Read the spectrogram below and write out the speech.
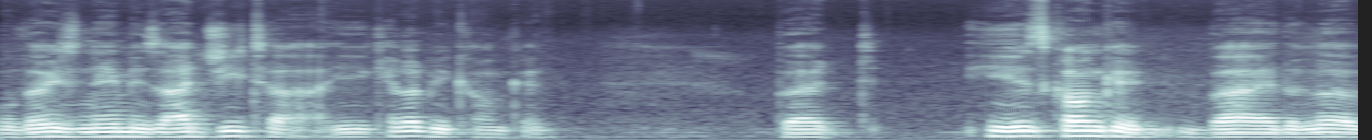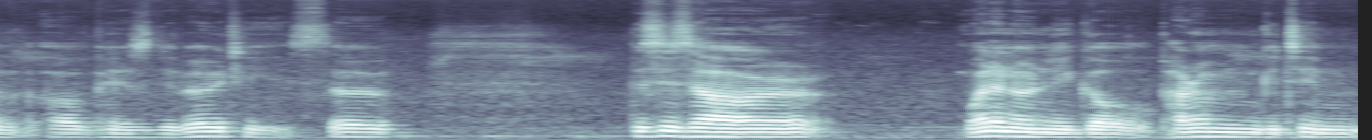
although his name is Ajita, he cannot be conquered. But he is conquered by the love of his devotees. So this is our one and only goal, Param Gatim,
